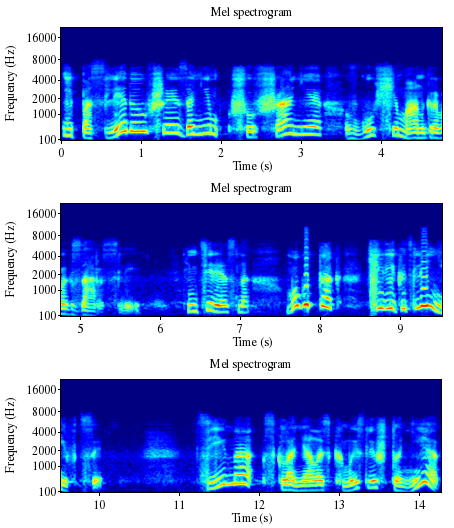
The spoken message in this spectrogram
и последовавшее за ним шуршание в гуще мангровых зарослей. Интересно, могут так чирикать ленивцы? Тина склонялась к мысли, что нет,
